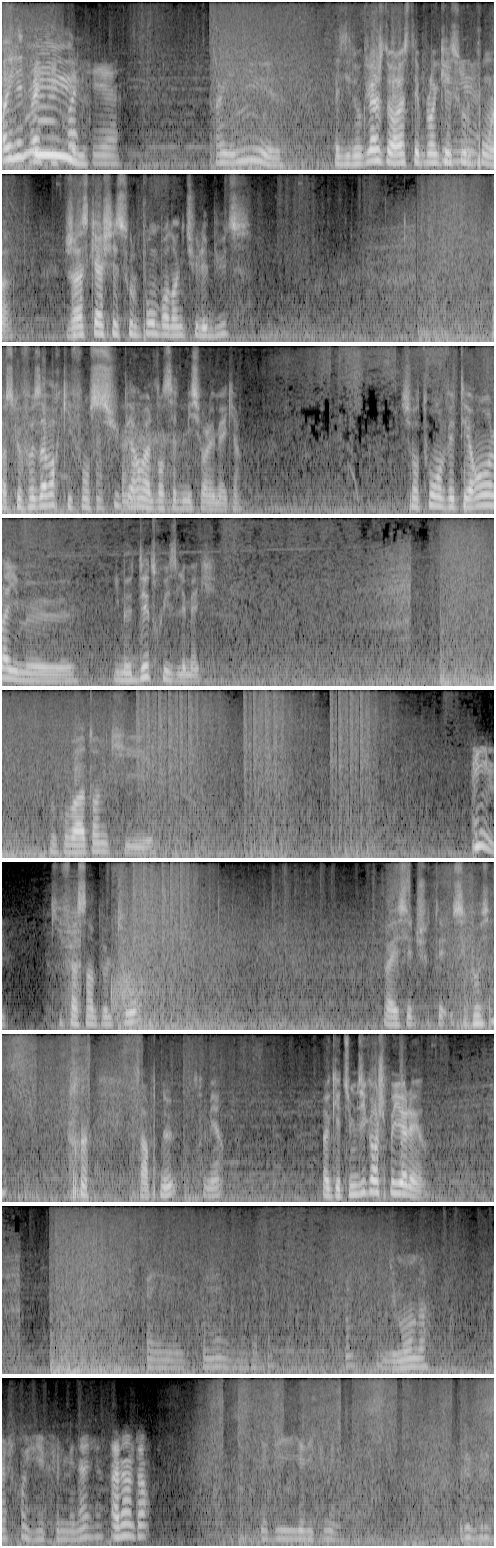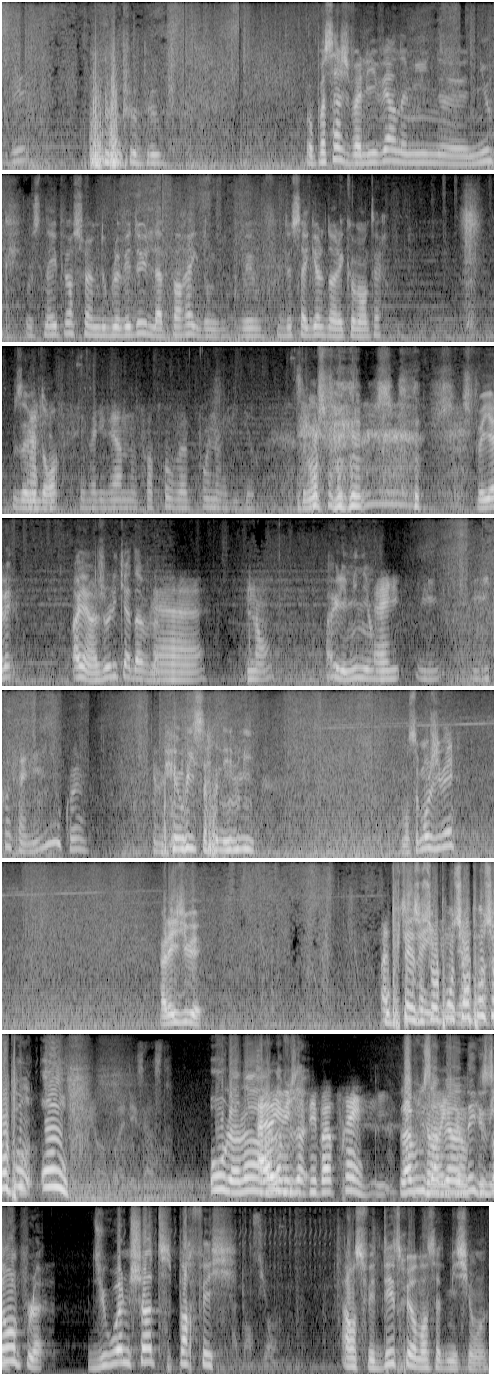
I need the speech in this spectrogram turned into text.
Oh il est Ouais, c'est quoi nul Ah il est nul Vas-y donc là je dois rester planqué sous le pont là. Je reste caché sous le pont pendant que tu les butes. Parce que faut savoir qu'ils font super mal dans cette mission les mecs. hein. Surtout en vétéran là ils me... Ils me détruisent les mecs. Donc on va attendre qu'ils Bim qu'ils fassent un peu le tour. On va essayer de shooter. C'est quoi ça? C'est un pneu, très bien. Ok, tu me dis quand je peux y aller. hein. Euh, on répond. Du monde là. Ah, je crois que j'ai fait le ménage. Ah non, attends. Il y a des, il y a des fumées là. Bleu, bleu, bleu. Plou, plou. Au passage, Valiverne a mis une euh, nuke au sniper sur MW2, il l'a pas règle, donc vous pouvez vous foutre de sa gueule dans les commentaires. Vous avez Ah, le droit. c'est- Valiverne, on se retrouve pour une nouvelle vidéo. C'est bon, je peux... je peux y aller Ah, il y a un joli cadavre là. Euh... Non. Ah, il est mignon. Euh, c'est un ennemi ou quoi? Mais oui, c'est un ennemi. Bon, c'est bon, j'y vais? Allez, j'y vais. Oh putain, ils sont sur le pont, sur le pont, sur le pont Oh Oh là là, Ah là, oui, mais vous, a- j'étais pas prêt. Là, vous avez un exemple du one-shot parfait. Ah, on se fait détruire dans cette mission. hein.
